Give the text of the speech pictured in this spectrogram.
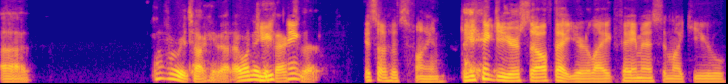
Uh, what were we talking about? I want to Do get back think- to that. It's a, it's fine. Do you think to yourself that you're like famous and like you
